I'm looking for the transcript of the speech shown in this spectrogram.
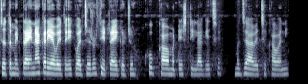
જો તમે ટ્રાય ના કર્યા હોય તો એકવાર જરૂરથી ટ્રાય કરજો. ખૂબ ખાવામાં ટેસ્ટી લાગે છે. મજા આવે છે ખાવાની.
